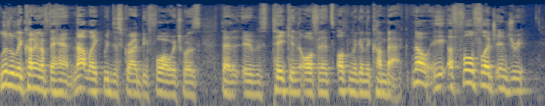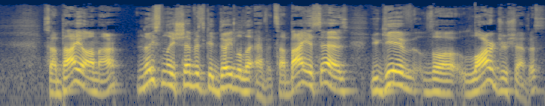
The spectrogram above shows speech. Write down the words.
literally cutting off the hand, not like we described before, which was that it was taken off and it's ultimately going to come back. No, a full fledged injury. So Abaya Amar. Abaya says you give the larger shevis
